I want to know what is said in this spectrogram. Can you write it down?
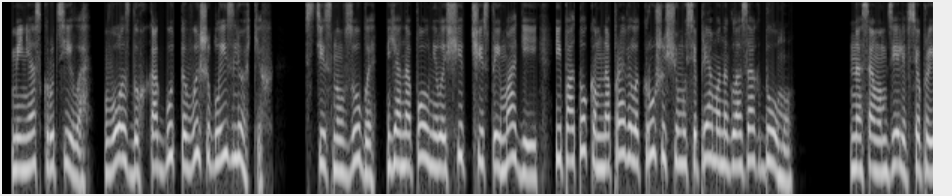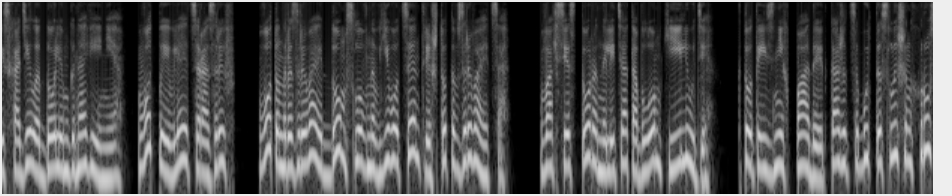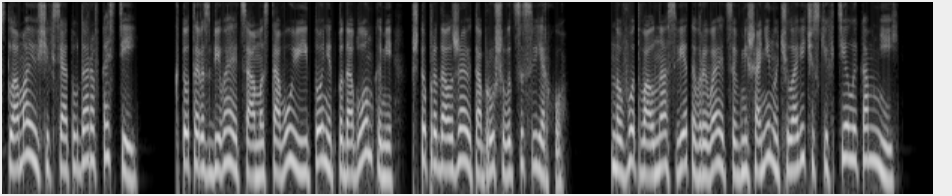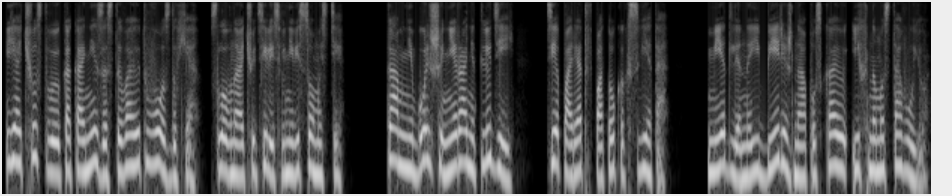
Меня скрутило, воздух как будто вышибло из легких — Стиснув зубы, я наполнила щит чистой магией и потоком направила крушащемуся прямо на глазах дому. На самом деле все происходило доли мгновения. Вот появляется разрыв, вот он разрывает дом, словно в его центре что-то взрывается. Во все стороны летят обломки и люди. Кто-то из них падает, кажется, будто слышен хруст ломающихся от ударов костей. Кто-то разбивается о мостовую и тонет под обломками, что продолжают обрушиваться сверху. Но вот волна света врывается в мешанину человеческих тел и камней. Я чувствую, как они застывают в воздухе, словно очутились в невесомости. Камни больше не ранят людей, те парят в потоках света. Медленно и бережно опускаю их на мостовую.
